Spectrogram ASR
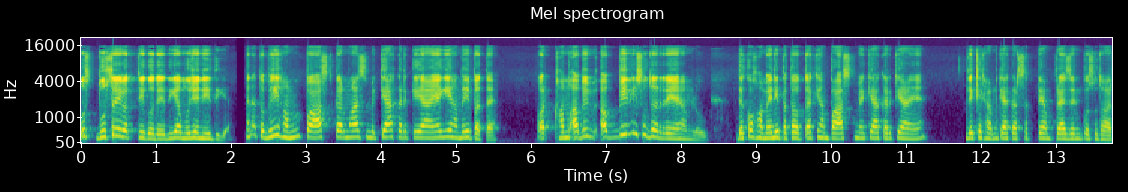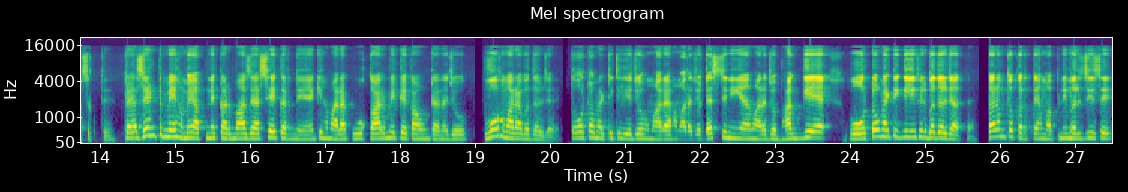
उस दूसरे व्यक्ति को दे दिया, मुझे नहीं दिया, है ना? तो भाई हम पास्ट कर्मास में क्या करके आए हैं, ये हमें ही पता है, और हम अभी, अब भी नहीं सुधर रहे हैं हम लोग। देखो, हमें नहीं पता होता कि हम पास्ट में क्या करके आए हैं, लेकिन हम क्या कर सकते हैं? हम प्रेजेंट को सुधार सकते हैं। प्रेजेंट में हमें अपने कर्माज ऐसे करने हैं कि हमारा वो कार्मिक अकाउंट है ना जो, वो हमारा बदल जाए। तो ऑटोमेटिकली जो हमारा हमारा जो डेस्टिनी है, हमारा जो भाग्य है, वो ऑटोमेटिकली फिर बदल जाता है। कर्म तो करते हैं हम अपनी मर्ज़ी से,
